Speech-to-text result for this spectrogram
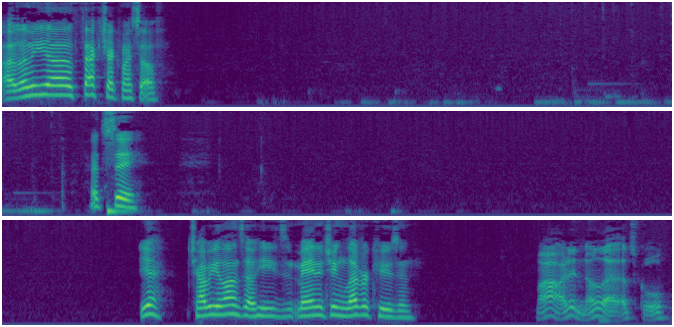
Uh, let me uh, fact check myself. Let's see. Yeah, Xabi Alonso. He's managing Leverkusen. Wow, I didn't know that. That's cool.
